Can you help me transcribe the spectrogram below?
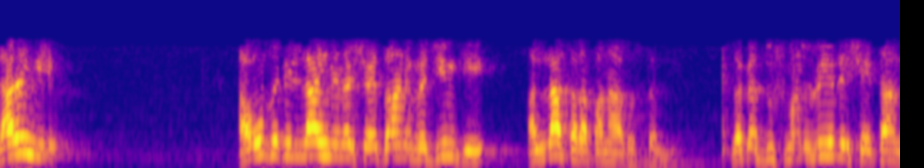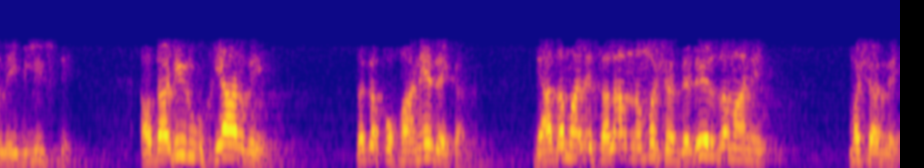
دارنګي اعوذ بالله من الشیطان الرجیم کې الله سره پناه غوښتل دي ځکه دشمن لوی دی شیطان دی ابلیس دی او دا ډیر خوخيار دی ځکه په خانه دی کنه د آدم علی السلام نه مشر د ډیر زمانه مشر دی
